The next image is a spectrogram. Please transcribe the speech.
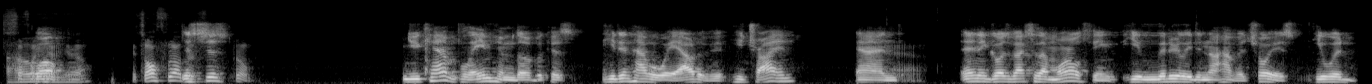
Stuff Oh, like Well- that, you know. It's all throughout It's this just- film. You can't blame him though because he didn't have a way out of it. He tried, and Yeah. and it goes back to that moral thing. He literally did not have a choice. He would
